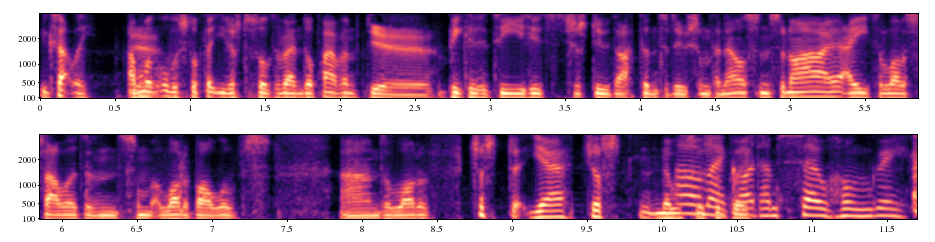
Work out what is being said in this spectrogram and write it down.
exactly. And Yeah. all the stuff that you just sort of end up having. Yeah. because it's easier to just do that than to do something else. And so now I, I eat a lot of salad and some a lot of olives and a lot of just yeah, just noticeable. Oh my god, I'm so hungry.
